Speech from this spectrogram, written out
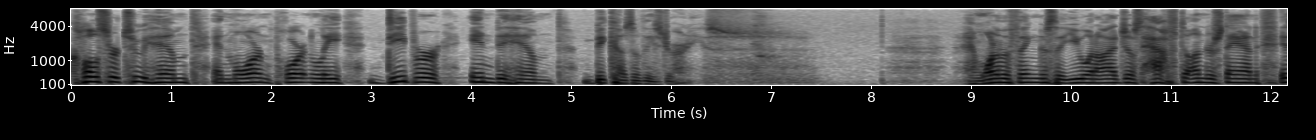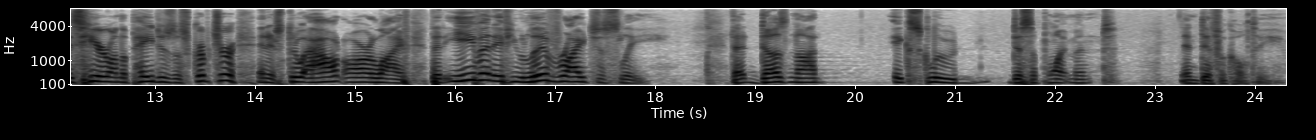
closer to Him and more importantly, deeper into Him because of these journeys. And one of the things that you and I just have to understand is here on the pages of Scripture, and it's throughout our life, that even if you live righteously, that does not exclude disappointment and difficulty.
